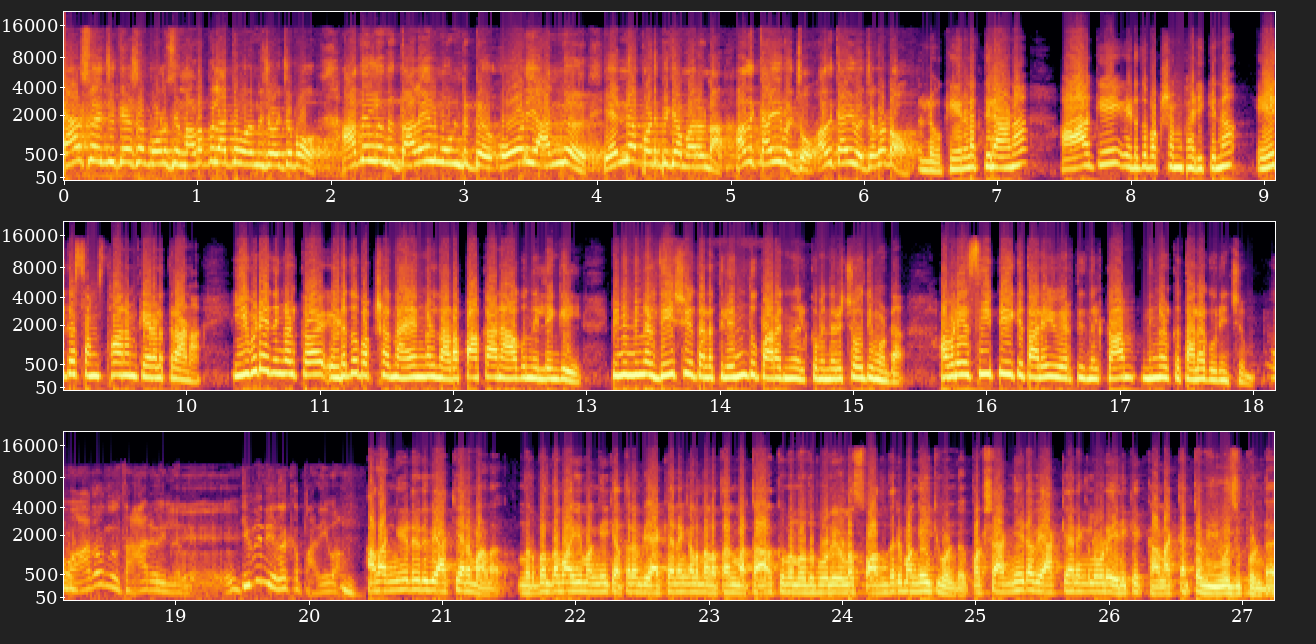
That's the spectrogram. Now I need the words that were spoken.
നാഷണൽ എഡ്യൂക്കേഷൻ പോളിസി നടപ്പിലാക്കുമോ എന്ന് ചോദിച്ചപ്പോ അതിൽ നിന്ന് തലയിൽ മുണ്ടിട്ട് ഓടി അങ്ങ് എന്നെ പഠിപ്പിക്കാൻ വരണ്ട. അത് കൈവച്ചോ? അത് കൈവച്ചോ കേട്ടോ? അല്ലോ കേരളത്തിലാണ് ആകെ ഇടതുപക്ഷം ഭരിക്കുന്ന ഏക സംസ്ഥാനം കേരളത്തിലാണ്. ഇവിടെ നിങ്ങൾക്ക് ഇടതുപക്ഷ നയങ്ങൾ നടപ്പാക്കാനാകുന്നില്ലെങ്കിൽ പിന്നെ നിങ്ങൾ ദേശീയ തലത്തിൽ എന്തു പറഞ്ഞു നിൽക്കും എന്നൊരു ചോദ്യമുണ്ട്. അവിടെ സി പി ഐക്ക് തലയുയർത്തി നിൽക്കാം നിങ്ങൾക്ക് തലകുനിച്ചും അത് അങ്ങയുടെ ഒരു വ്യാഖ്യാനമാണ്. നിർബന്ധമായും അങ്ങേക്ക് അത്തരം വ്യാഖ്യാനങ്ങൾ നടത്താൻ മറ്റാർക്കും എന്നതുപോലെയുള്ള സ്വാതന്ത്ര്യം അങ്ങേക്കുമുണ്ട്. പക്ഷെ അങ്ങയുടെ വ്യാഖ്യാനങ്ങളോട് എനിക്ക് കണക്കറ്റ വിയോജിപ്പുണ്ട്.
